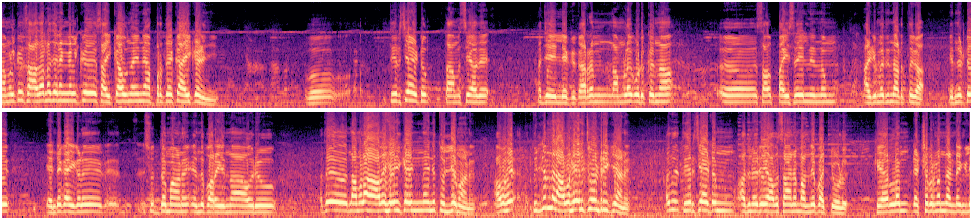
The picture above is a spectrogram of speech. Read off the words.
നമ്മൾക്ക് സാധാരണ ജനങ്ങൾക്ക് സഹിക്കാവുന്നതിന് അപ്പുറത്തേക്ക് ആയിക്കഴിഞ്ഞ് അപ്പോൾ തീർച്ചയായിട്ടും താമസിയാതെ ജയിലിലേക്ക്. കാരണം നമ്മൾ കൊടുക്കുന്ന പൈസയിൽ നിന്നും അഴിമതി നടത്തുക. എന്നിട്ട് എന്റെ കൈകൾ ശുദ്ധമാണ് എന്ന് പറയുന്ന ഒരു അത് നമ്മളെ അവഹേളിക്കുന്നതിന് തുല്യമാണ്. അവഹേ തുല്യം എന്നല്ല അവഹേളിച്ചുകൊണ്ടിരിക്കുകയാണ്. അത് തീർച്ചയായിട്ടും അതിനൊരു അവസാനം വന്നേ പറ്റുള്ളൂ. കേരളം രക്ഷപ്പെടണം എന്നുണ്ടെങ്കിൽ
